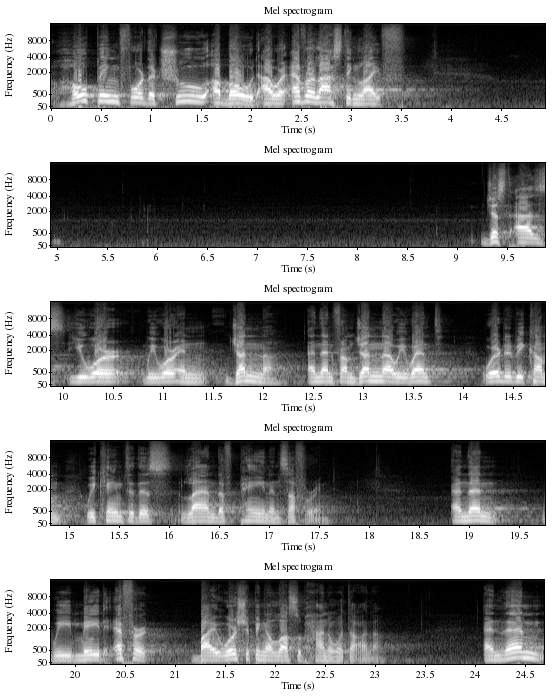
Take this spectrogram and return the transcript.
hoping for the true abode, our everlasting life. Just as you were, we were in Jannah, and then from Jannah we went, where did we come? We came to this land of pain and suffering. And then we made effort by worshiping Allah subhanahu wa ta'ala. And then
